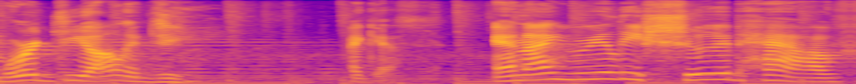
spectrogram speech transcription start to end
more geology, I guess. And I really should have.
